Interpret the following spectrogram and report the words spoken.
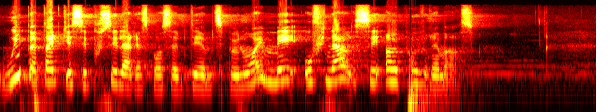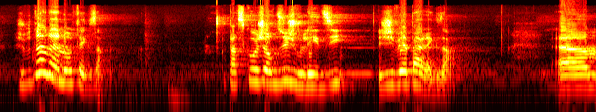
Oui, peut-être que c'est pousser la responsabilité un petit peu loin, mais au final, c'est un peu vraiment ça. Je vous donne un autre exemple. Parce qu'aujourd'hui, je vous l'ai dit, j'y vais par exemple. Euh,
